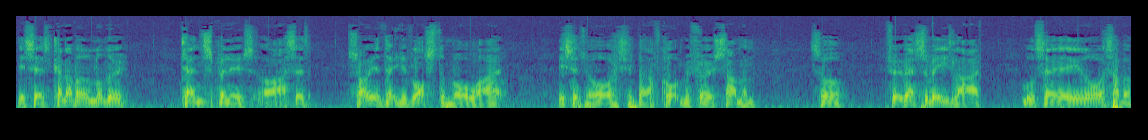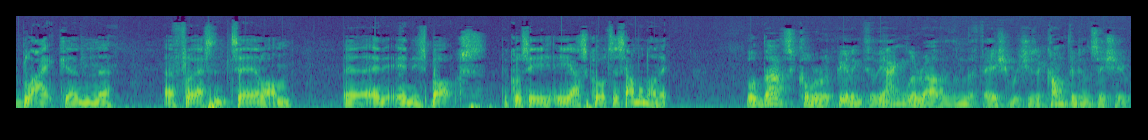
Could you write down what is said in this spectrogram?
he says, "Can I have another ten spinners?" Oh, I said, "Sorry that you've lost them all, right?" He says, "Oh," he said, "but I've caught my first salmon." So for the rest of his life, we'll say he'll always have a black and uh, a fluorescent tail on uh, in, in his box because he, he has caught a salmon on it. Well, that's colour appealing to the angler rather than the fish, which is a confidence issue,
